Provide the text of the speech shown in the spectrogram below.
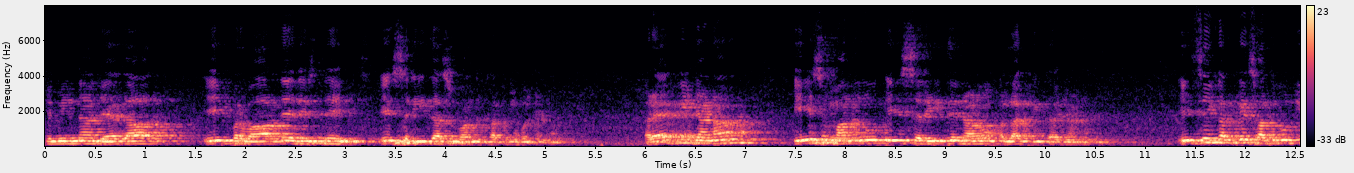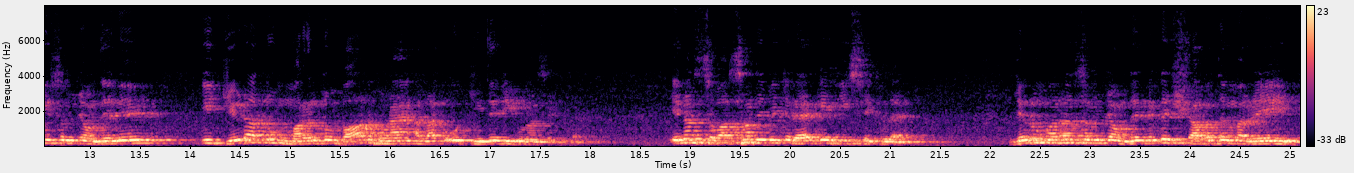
ਜ਼ਮੀਨਾਂ, ਜਾਇਦਾਦ, ਇਹ ਪਰਿਵਾਰ ਦੇ ਰਿਸ਼ਤੇ, ਇਹ ਸਰੀਰ ਦਾ ਸੰਬੰਧ ਖਤਮ ਹੋ ਜਾਣਾ। ਰਹਿ ਕੇ ਜਾਣਾ, ਇਸ ਮਨ ਨੂੰ, ਇਸ ਸਰੀਰ ਦੇ ਨਾਲੋਂ ਅਲੱਗ ਕੀਤਾ ਜਾਣਾ ਇਸੇ ਕਰਕੇ ਸਤਿਗੁਰੂ ਜੀ ਸਮਝਾਉਂਦੇ ਨੇ ਕਿ ਜਿਹੜਾ ਤੂੰ ਮਰਨ ਤੋਂ ਬਾਅਦ ਹੋਣਾ ਹੈ, ਅਲੱਗ ਉਹ ਜੀਂਦੇ ਜੀ ਹੋਣਾ ਸਿੱਖ ਲੈ। ਇਹਨਾਂ ਸਵਾਸਾਂ ਦੇ ਵਿੱਚ ਰਹਿ ਕੇ ਹੀ ਸਿੱਖ ਲੈ। ਜਿਹਨੂੰ ਮਹਾਰਾਜ ਸਮਝਾਉਂਦੇ ਕਹਿੰਦੇ ਸ਼ਬਦ ਮਰੇ,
